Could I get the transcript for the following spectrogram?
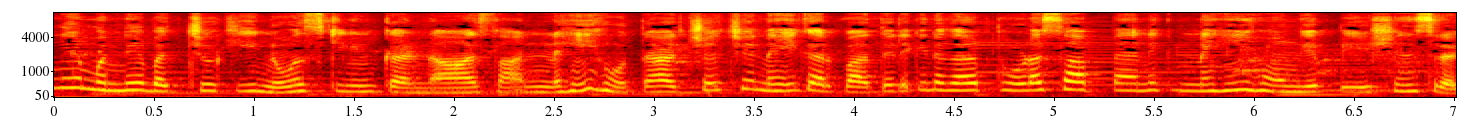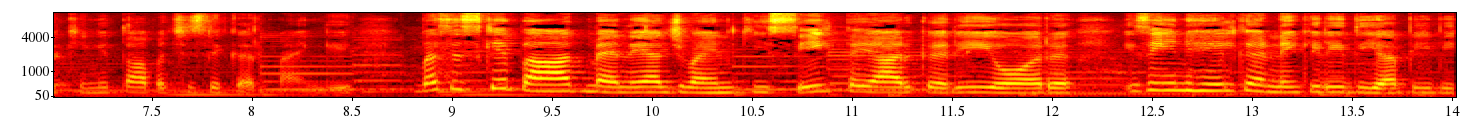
नन्हे मुन्ने बच्चों की नोज़ क्लीन करना आसान नहीं होता अच्छे अच्छे नहीं कर पाते, लेकिन अगर आप थोड़ा सा पैनिक नहीं होंगे पेशेंस रखेंगे तो आप अच्छे से कर पाएँगे। बस इसके बाद मैंने अजवाइन की सेक तैयार करी और इसे इनहेल करने के लिए दिया बीबी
